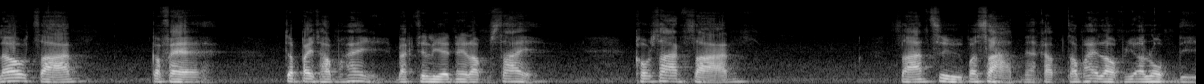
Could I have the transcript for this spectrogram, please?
แล้วสารกาแฟจะไปทำให้แบคทีเรียในลำไส้ เขาสร้างสาร สารสื่อประสาทนะครับทำให้เรามีอารมณ์ดี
